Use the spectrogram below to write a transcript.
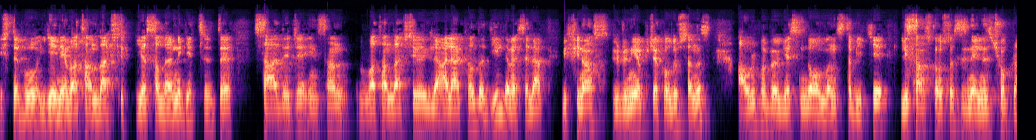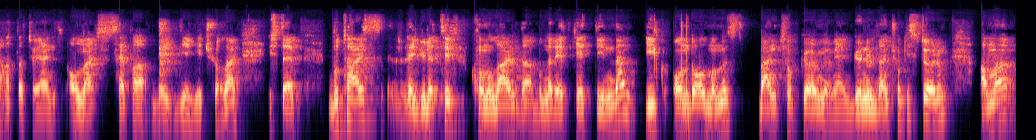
İşte bu yeni vatandaşlık yasalarını getirdi. Sadece insan vatandaşlığı ile alakalı da değil de mesela bir finans ürünü yapacak olursanız Avrupa bölgesinde olmanız tabii ki lisans konusunda sizin elinizi çok rahatlatıyor. Yani onlar SEPA diye geçiyorlar. İşte bu tarz regülatif konular da bunları etki ettiğinden ilk onda olmamız ben çok görmüyorum. Yani gönülden çok istiyorum ama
